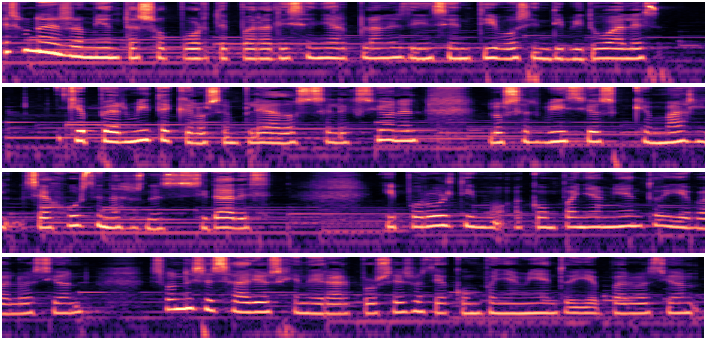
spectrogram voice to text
Es una herramienta soporte para diseñar planes de incentivos individuales que permite que los empleados seleccionen los servicios que más se ajusten a sus necesidades. Y por último, acompañamiento y evaluación. Son necesarios generar procesos de acompañamiento y evaluación,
